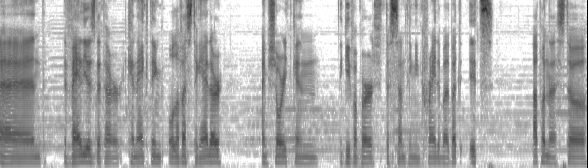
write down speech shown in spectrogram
and the values that are connecting all of us together, I'm sure it can give a birth to something incredible. But it's upon us to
